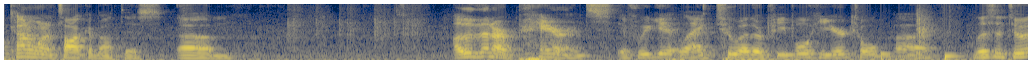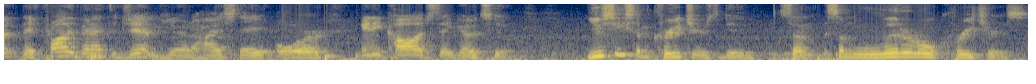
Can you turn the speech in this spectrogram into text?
kind of want to talk about this. Um, other than our parents, if we get like two other people here to uh, listen to it, they've probably been at the gym here at Ohio State or any college they go to. You see some creatures, dude. Some some literal creatures.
